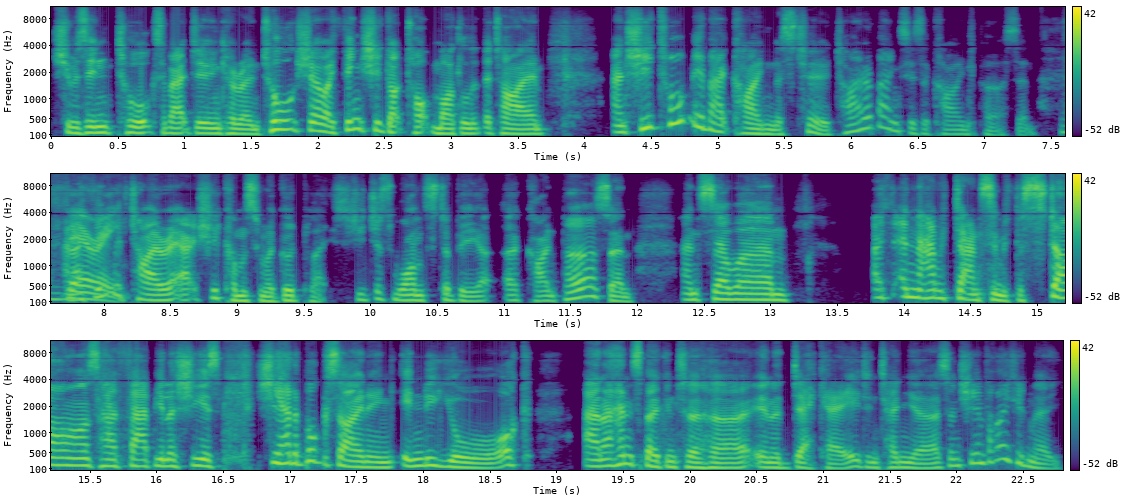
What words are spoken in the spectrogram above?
She was in talks about doing her own talk show. I think she'd got top model at the time. And she taught me about kindness too. Tyra Banks is a kind person. And I think with Tyra, it actually comes from a good place. She just wants to be a, a kind person. And so, um, I, and now with Dancing with the Stars, how fabulous she is. She had a book signing in New York, and I hadn't spoken to her in a decade, in 10 years, and she invited me.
